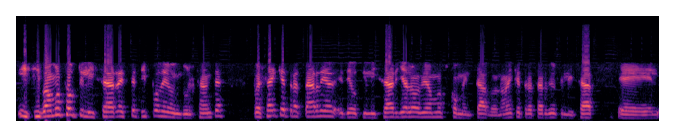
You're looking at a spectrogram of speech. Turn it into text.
Y si vamos a utilizar este tipo de endulzantes pues hay que tratar de, de utilizar, ya lo habíamos comentado, ¿no? Hay que tratar de utilizar eh,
